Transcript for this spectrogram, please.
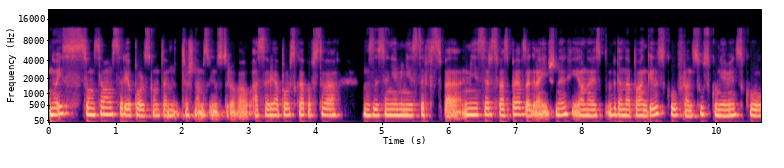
No i z tą całą serią polską ten też nam zilustrował, a seria polska powstała na zlecenie Ministerstwa, Ministerstwa Spraw Zagranicznych i ona jest wydana po angielsku, francusku, niemiecku,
